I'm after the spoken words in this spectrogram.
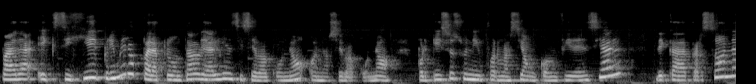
para exigir, primero para preguntarle a alguien si se vacunó o no se vacunó, porque eso es una información confidencial de cada persona.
